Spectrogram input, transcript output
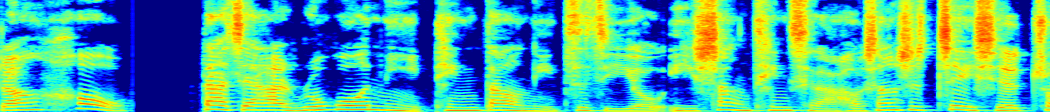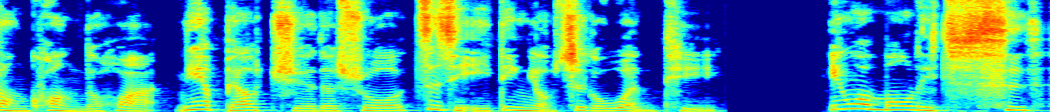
然后，大家如果你听到你自己有以上听起来好像是这些状况的话，你也不要觉得说自己一定有这个问题，因为 Molly 只是。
